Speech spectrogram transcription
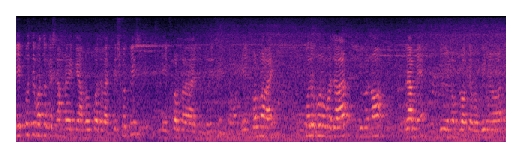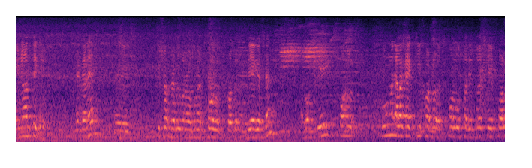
এই প্রতিবাদকে সামনে রেখে আমরা উপজেলা কৃষি অফিস এই ফল মেলার আয়োজন করেছি এবং এই ফল মেলায় পরিপুর উপজেলার বিভিন্ন গ্রামে বিভিন্ন ব্লক এবং বিভিন্ন ইউনিয়ন থেকে এখানে কৃষকরা বিভিন্ন রকমের ফল দিয়ে গেছেন। এবং এই ফল কোন এলাকায় কী ফল ফল উৎপাদিত সেই ফল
